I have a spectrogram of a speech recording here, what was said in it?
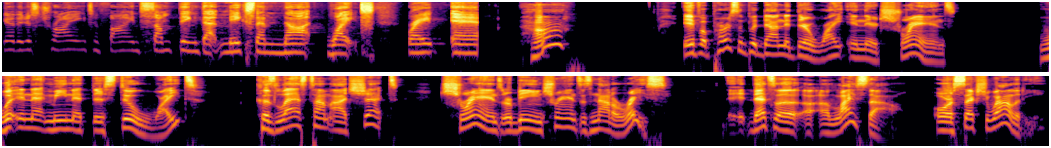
you know, they're just trying to find something that makes them not white, right? And Huh? If a person put down that they're white and they're trans, wouldn't that mean that they're still white? Because last time I checked, trans or being trans is not a race. That's a, a, lifestyle or a sexuality,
